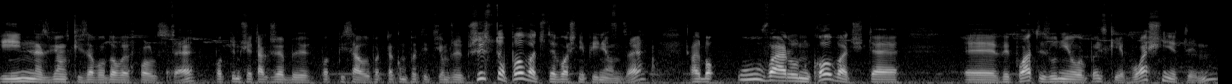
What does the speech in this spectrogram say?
i inne związki zawodowe w Polsce, pod tym się tak, żeby podpisały, pod taką petycją, żeby przystopować te właśnie pieniądze, albo uwarunkować te e, wypłaty z Unii Europejskiej właśnie tym,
